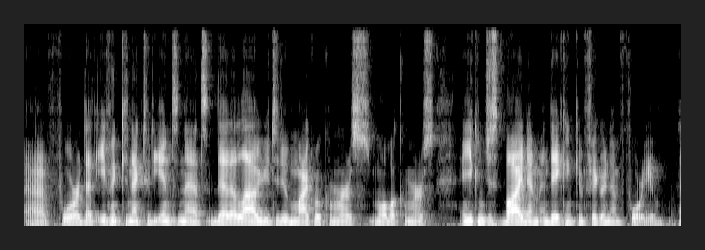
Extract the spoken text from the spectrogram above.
uh, for that even connect to the internet that allow you to do micro commerce, mobile commerce, and you can just buy them and they can configure them for you. Uh,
